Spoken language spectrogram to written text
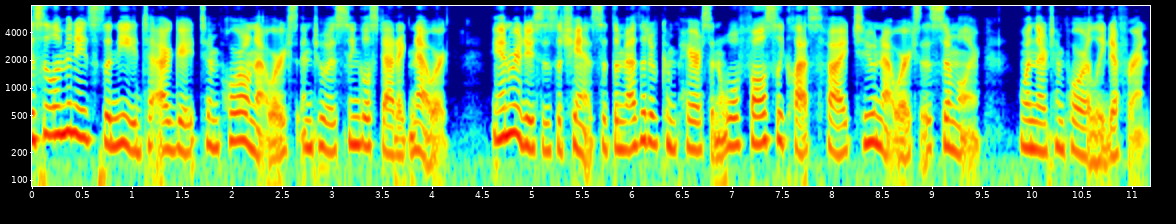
This eliminates the need to aggregate temporal networks into a single static network and reduces the chance that the method of comparison will falsely classify two networks as similar when they're temporally different.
